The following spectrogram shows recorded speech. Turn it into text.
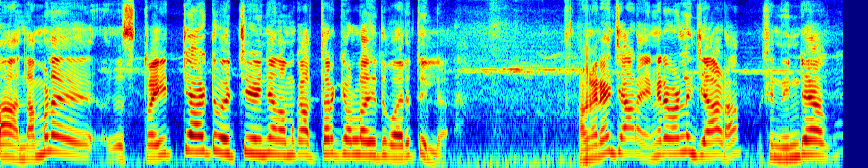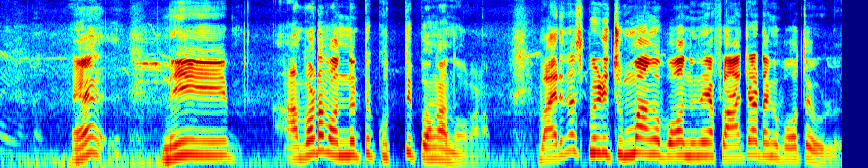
ആ നമ്മൾ സ്ട്രെയിറ്റ് ആയിട്ട് വെച്ച് കഴിഞ്ഞാൽ നമുക്ക് അത്രയ്ക്കുള്ള ഇത് വരത്തില്ല. അങ്ങനെയും ചാടാം എങ്ങനെ വെള്ളം ചാടാം പക്ഷെ നിന്റെ ഏ നീ അവിടെ വന്നിട്ട് കുത്തി പൊങ്ങാൻ നോക്കണം. വരുന്ന സ്പീഡിൽ ചുമ്മാ അങ്ങ് പോകാൻ നിന്ന് ഫ്ലാറ്റ് ആയിട്ട് അങ്ങ് പോത്തേ ഉള്ളൂ.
